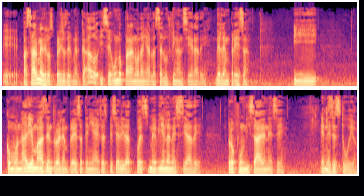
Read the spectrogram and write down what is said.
eh, pasarme de los precios del mercado y segundo para no dañar la salud financiera de, de, la empresa. Y como nadie más dentro de la empresa tenía esa especialidad, pues me vi en la necesidad de profundizar en ese, en ese estudio.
